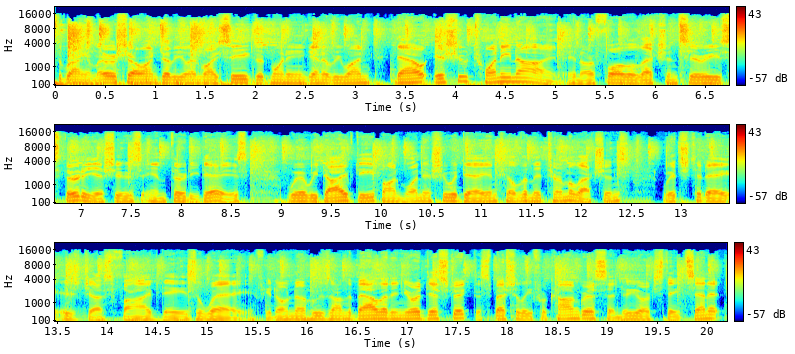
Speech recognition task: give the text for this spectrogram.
the Brian Lehrer Show on WNYC. Good morning again, everyone. Now, issue 29 in our fall election series, 30 issues in 30 days, where we dive deep on one issue a day until the midterm elections, which today is just five days away. If you don't know who's on the ballot in your district, especially for Congress and New York State Senate,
